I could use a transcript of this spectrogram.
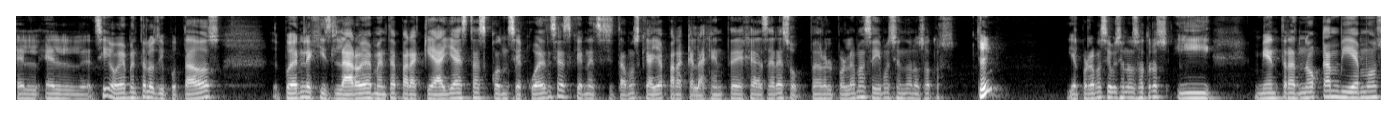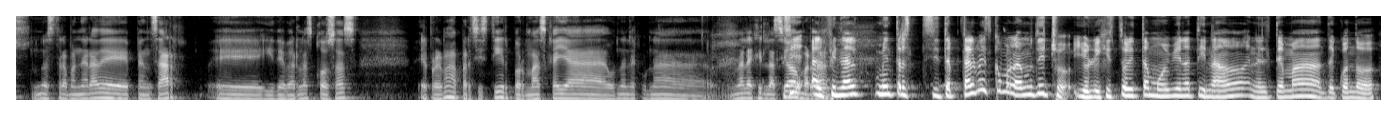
el, el, sí, obviamente los diputados pueden legislar, obviamente, para que haya estas consecuencias que necesitamos que haya para que la gente deje de hacer eso, pero el problema seguimos siendo nosotros. Sí. Y el problema seguimos siendo nosotros, y mientras no cambiemos nuestra manera de pensar eh, y de ver las cosas, el problema va a persistir, por más que haya una, una, legislación, sí, Al final, mientras, si te, tal vez como lo hemos dicho, y lo dijiste ahorita muy bien atinado en el tema de cuando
